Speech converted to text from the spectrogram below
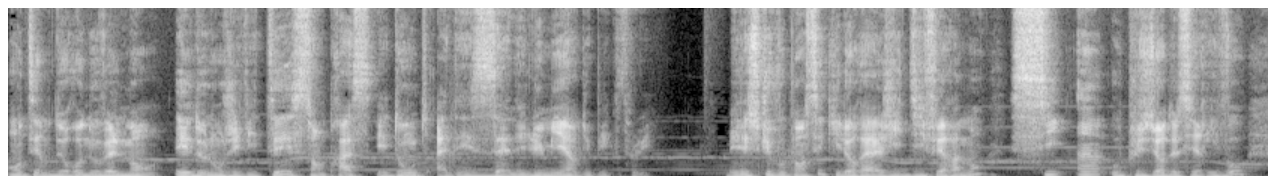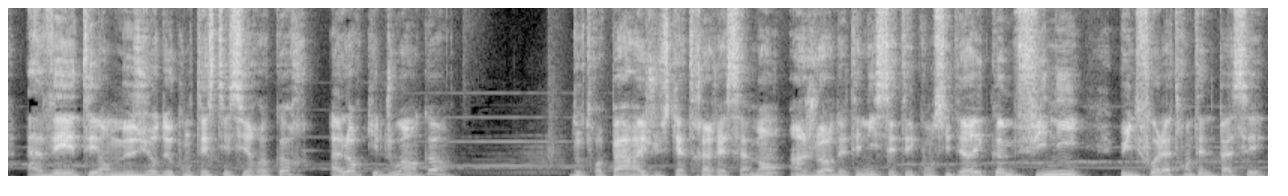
En termes de renouvellement et de longévité, Sampras est donc à des années-lumière du Big Three. Mais est-ce que vous pensez qu'il aurait agi différemment si un ou plusieurs de ses rivaux avaient été en mesure de contester ses records alors qu'il jouait encore? D'autre part, et jusqu'à très récemment, un joueur de tennis était considéré comme fini une fois la trentaine passée.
